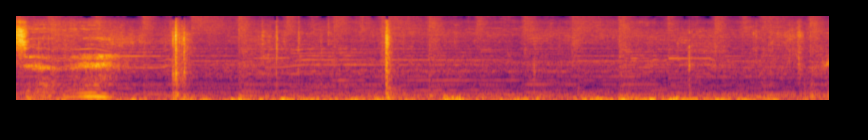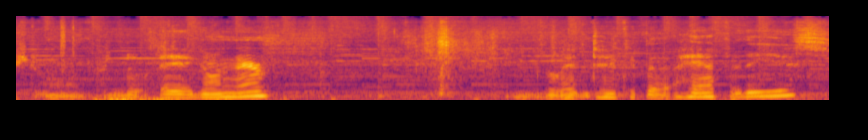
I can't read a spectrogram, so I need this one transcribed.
This out of put a little egg on there. Go ahead and take about half of these.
